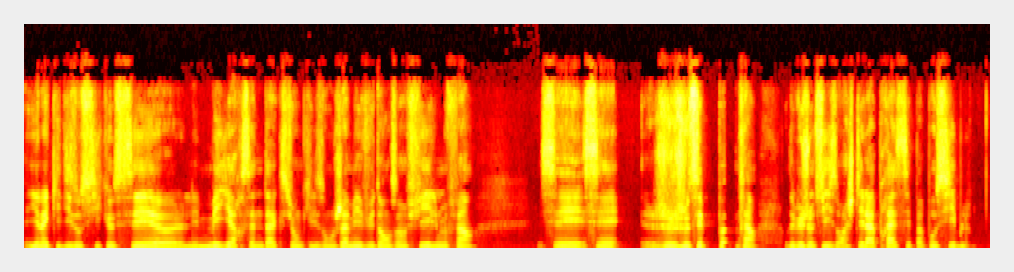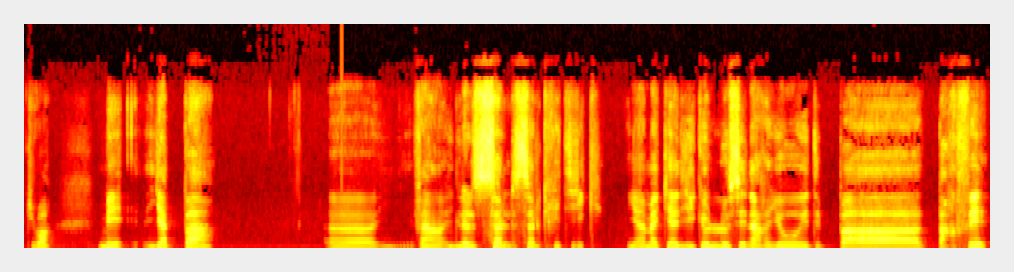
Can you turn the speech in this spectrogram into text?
Il y en a qui disent aussi que c'est euh, les meilleures scènes d'action qu'ils ont jamais vues dans un film. Enfin, c'est, c'est, je, je sais pas. Enfin, au début, je me suis dit, ils ont acheté la presse, c'est pas possible, tu vois. Mais il n'y a pas. euh, Enfin, le seul, seul critique, il y a un mec qui a dit que le scénario était pas parfait.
